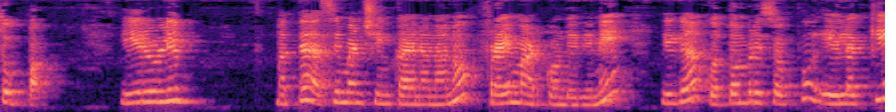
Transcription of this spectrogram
ತುಪ್ಪ. ಈರುಳ್ಳಿ ಮತ್ತು ಹಸಿಮೆಣ್ಸಿನ್ಕಾಯಿನ ನಾನು ಫ್ರೈ ಮಾಡ್ಕೊಂಡಿದ್ದೀನಿ. ಈಗ ಕೊತ್ತಂಬರಿ ಸೊಪ್ಪು, ಏಲಕ್ಕಿ,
